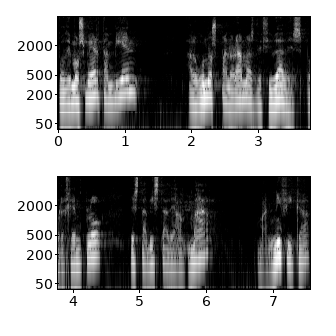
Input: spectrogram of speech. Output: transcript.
Podemos ver también algunos panoramas de ciudades, por ejemplo, esta vista de Alkmaar, magnífica,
